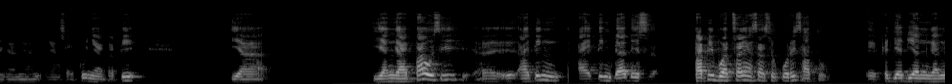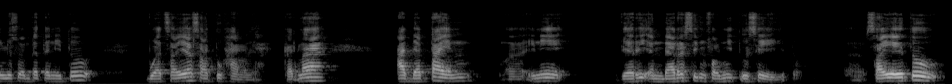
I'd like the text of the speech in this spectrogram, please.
dengan yang yang saya punya tapi ya yang nggak tahu sih. Uh, I think I think that is tapi buat saya yang saya syukuri satu. Eh, kejadian nggak lulus UMPTN itu buat saya satu hal ya. Karena ada time uh, ini very embarrassing for me to say gitu. Uh, saya itu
